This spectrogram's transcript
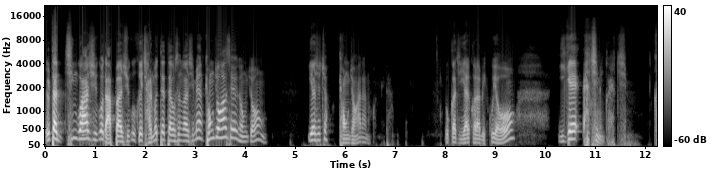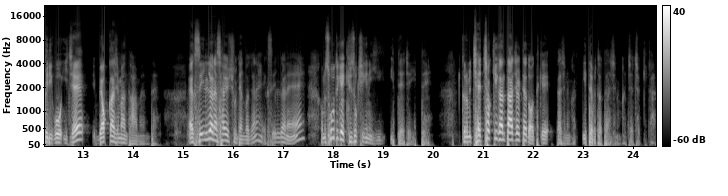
일단 신고하시고 납부하시고 그게 잘못됐다고 생각하시면 경정하세요. 경정. 이해하셨죠? 경정하라는 겁니다. 여기까지 이해할 거라 믿고요. 이게 핵심인 거야. 핵심. 그리고 이제 몇 가지만 더 하면 돼. X 1년에 사유출 된 거잖아요. X 1년에. 그럼 소득의 귀속 시기는 이, 이때죠. 이때. 그러면 제척 기간 따질 때도 어떻게 따지는 거야? 이때부터 따지는 거야. 제척 기간.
